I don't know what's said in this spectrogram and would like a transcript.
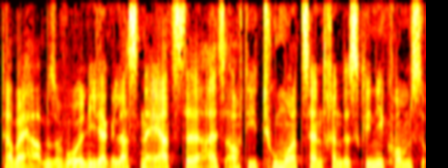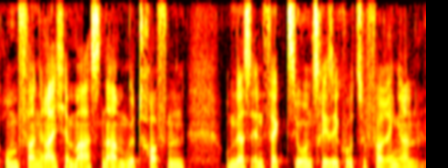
Dabei haben sowohl niedergelassene Ärzte als auch die Tumorzentren des Klinikums umfangreiche Maßnahmen getroffen, um das Infektionsrisiko zu verringern.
